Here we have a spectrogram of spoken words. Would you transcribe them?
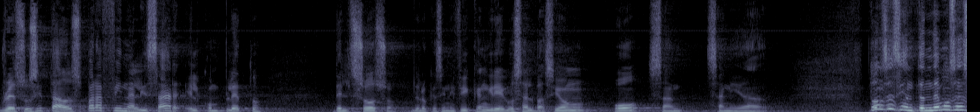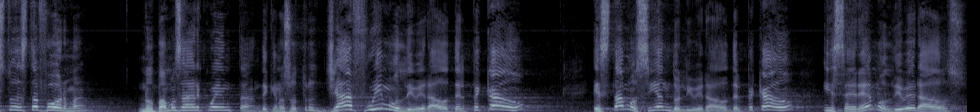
resucitados para finalizar el completo del soso, de lo que significa en griego salvación o sanidad. Entonces, si entendemos esto de esta forma, nos vamos a dar cuenta de que nosotros ya fuimos liberados del pecado, estamos siendo liberados del pecado y seremos liberados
